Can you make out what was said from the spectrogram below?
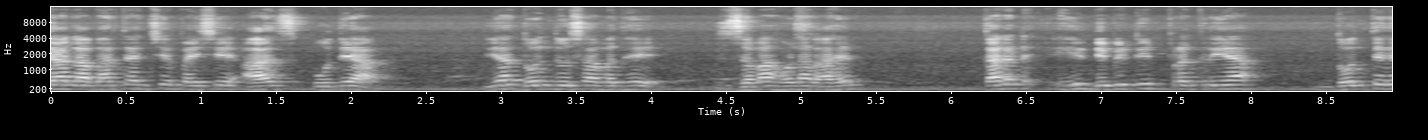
त्या लाभार्थ्यांचे पैसे आज उद्या या दोन दिवसामध्ये जमा होणार आहेत. कारण ही डीबीटी प्रक्रिया दोन ते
